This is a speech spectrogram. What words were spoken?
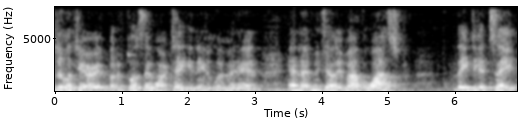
military, but of course they weren't taking any women in. And let me tell you about the WASP. They did say,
